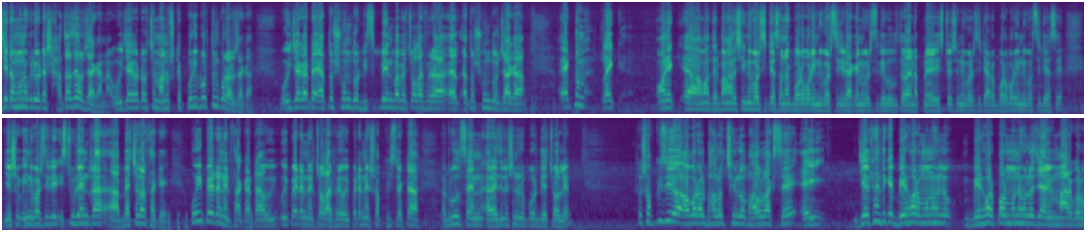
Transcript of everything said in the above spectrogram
যেটা মনে করি ওটা সাজা যাওয়ার জায়গা না, ওই জায়গাটা হচ্ছে মানুষকে পরিবর্তন করার জায়গা। ওই জায়গাটা এত সুন্দর ডিসিপ্লিনভাবে চলাফেরা এত সুন্দর জায়গা, একদম লাইক অনেক আমাদের বাংলাদেশ ইউনিভার্সিটি আছে, অনেক বড় বড় ইউনিভার্সিটি ঢাকা ইউনিভার্সিটি বলতে পারেন, আপনার স্টেট ইউনিভার্সিটি আরও বড় বড় ইউনিভার্সিটি আছে। যেসব ইউনিভার্সিটির স্টুডেন্টরা ব্যাচেলার থাকে, ওই প্যাটার্নের থাকাটা, ওই ওই প্যাটার্নের চলাফেরা, ওই প্যাটার্নের সব কিছু একটা রুলস অ্যান্ড রেজুলেশনের উপর দিয়ে চলে। তো সব কিছুই ওভারঅল ভালো ছিল, ভালো লাগছে। এই জেলখান থেকে বের হওয়ার মনে হলো, বের হওয়ার পর মনে হলো যে আমি মার গর্ভ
